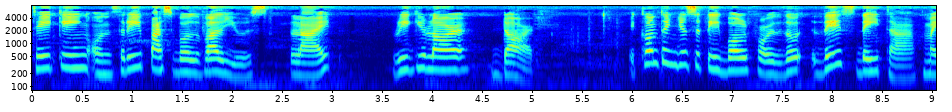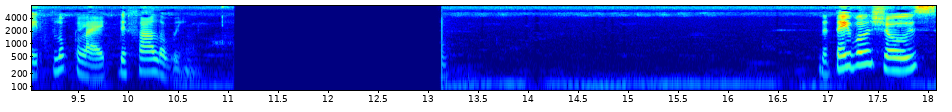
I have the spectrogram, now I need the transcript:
taking on three possible values, light, regular, dark. A contingency table for th this data might look like the following. The table shows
